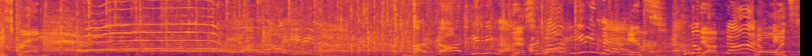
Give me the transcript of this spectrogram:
Just grab. Not eating that. Yes, I'm you not are. eating that. It's no, yeah. I'm not. No, it's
